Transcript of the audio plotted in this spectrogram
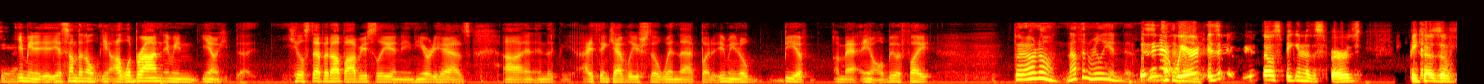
yeah, I mean, it, it's something. You know, LeBron. I mean, you know. He, he'll step it up, obviously, and he already has. Uh, and, and the, I think Cavaliers still win that, but I mean it'll be a a ma- you know, it'll be a fight. But I don't know, nothing really. In, Isn't it weird? Really. Isn't it weird though? Speaking of the Spurs, because of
